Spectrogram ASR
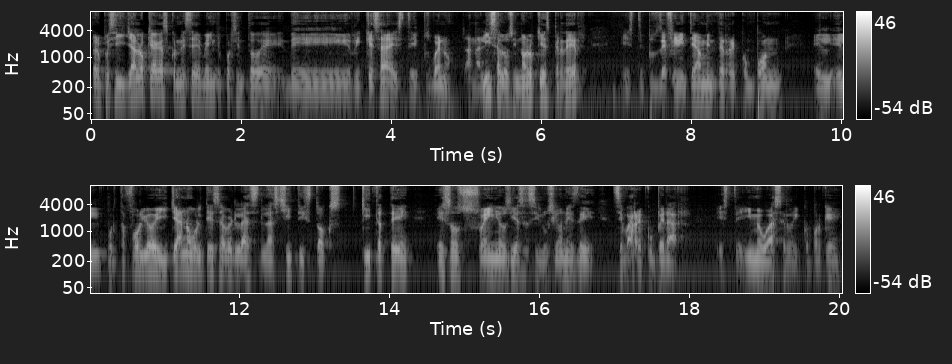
Pero pues sí, ya lo que hagas con ese 20% de, de riqueza, este, pues bueno, analízalo. Si no lo quieres perder, este, pues definitivamente recompón el, portafolio y ya no voltees a ver las, las shitty stocks. Quítate esos sueños y esas ilusiones de se va a recuperar este, y me voy a hacer rico, porque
